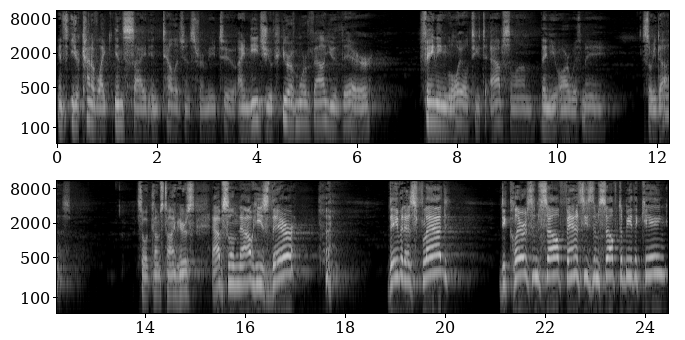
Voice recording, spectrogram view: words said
and you're kind of like inside intelligence for me too. I need you. You're of more value there, feigning loyalty to Absalom than you are with me. So he does. So it comes time. Here's Absalom now. He's there. David has fled, declares himself, fancies himself to be the king.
